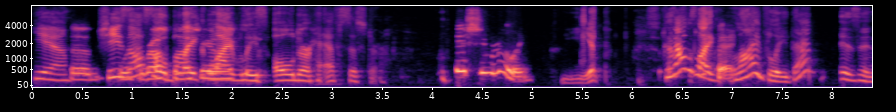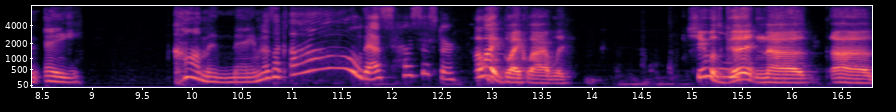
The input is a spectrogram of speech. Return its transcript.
Yeah, the, she's also Blake Lively's older half sister. Is she really? Yep. Because I was like, okay. Lively, that isn't a common name. And I was like, oh, that's her sister. I like Blake Lively. She was good in uh uh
